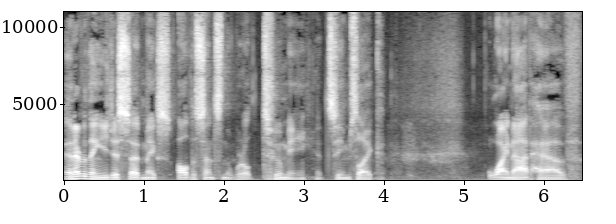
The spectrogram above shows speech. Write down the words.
And everything you just said makes all the sense in the world to me. It seems like why not have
